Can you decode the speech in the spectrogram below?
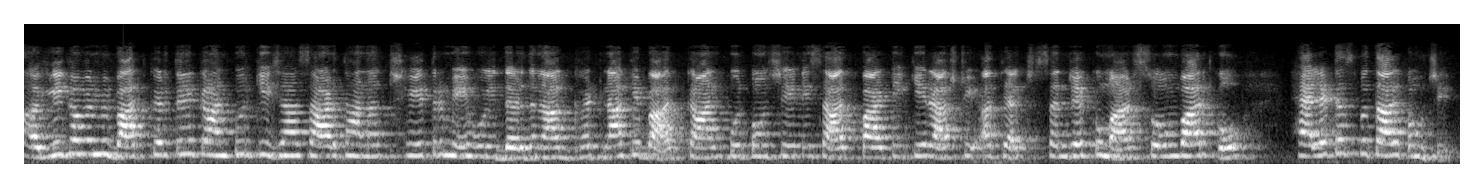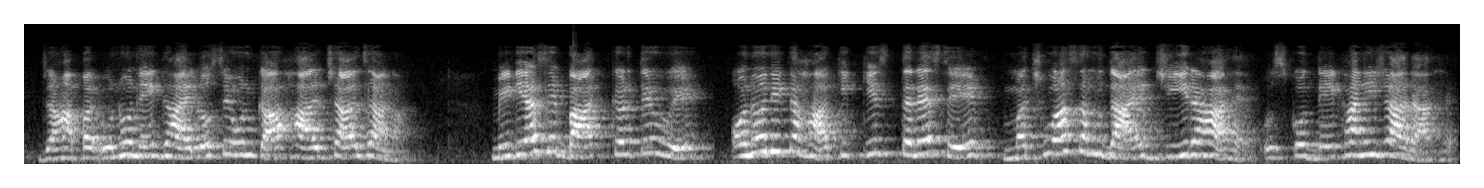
अगली खबर में बात करते हैं, कानपुर की जहाँ साड़ थाना क्षेत्र में हुई दर्दनाक घटना के बाद कानपुर पहुँचे निषाद पार्टी के राष्ट्रीय अध्यक्ष संजय कुमार सोमवार को हैलेट अस्पताल पहुँचे, जहाँ पर उन्होंने घायलों से उनका हालचाल जाना। मीडिया से बात करते हुए उन्होंने कहा कि किस तरह से मछुआ समुदाय जी रहा है, उसको देखा नहीं जा रहा है।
